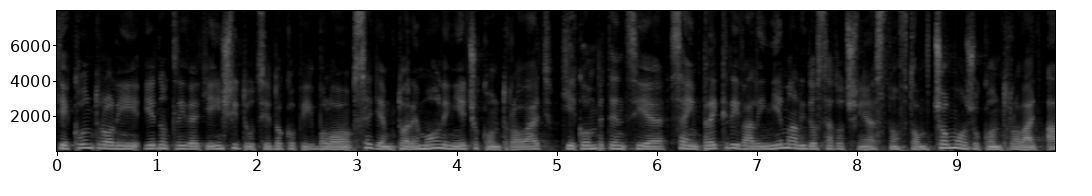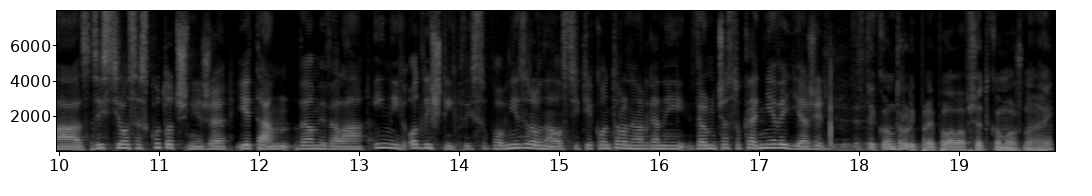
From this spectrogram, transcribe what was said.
Tie kontroly, jednotlivé tie inštitúcie, dokopy ich bolo sedem, ktoré mohli niečo kontrolovať. Tie kompetencie sa im prekrývali, nemali dostatočne jasno v tom, čo môžu kontrolovať a zistilo sa skôr skutočne, že je tam veľmi veľa iných odlišných prístupov, nezrovnalostí. Tie kontrolné orgány veľmi častokrát nevedia, že... Z tej kontroly prepláva všetko možné, hej?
